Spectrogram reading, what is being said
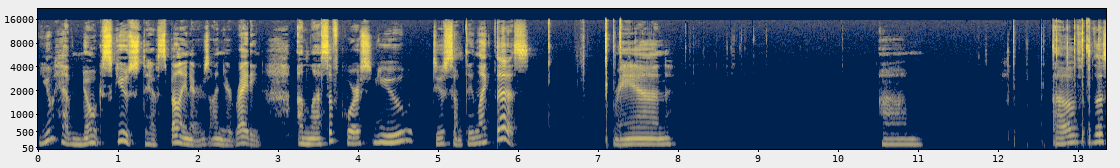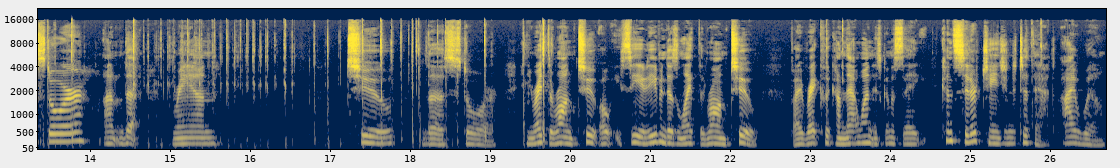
you have no excuse to have spelling errors on your writing, unless, of course, you do something like this. Ran um, of the store, um, that ran to the store. And you write the wrong to. Oh, you see, it even doesn't like the wrong two. If I right click on that one, it's going to say, consider changing it to that. I will.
